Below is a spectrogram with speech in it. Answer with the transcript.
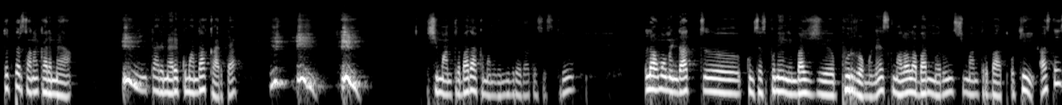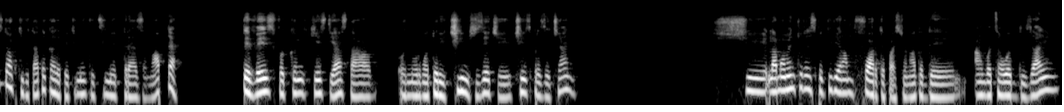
Tot persoana care mi-a, care mi-a recomandat cartea și m-a întrebat dacă m-am gândit vreodată să scriu, la un moment dat, uh, cum se spune în limbaj pur românesc, m-a luat la bani mărunți și m-a întrebat, ok, asta este o activitate care pe tine te ține trează noaptea? Te vezi făcând chestia asta în următorii 5, 10, 15 ani? Și la momentul respectiv eram foarte pasionată de a învăța web design.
